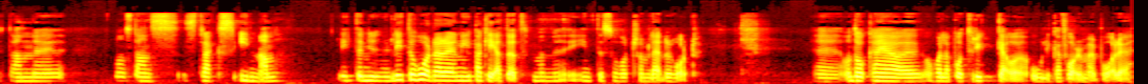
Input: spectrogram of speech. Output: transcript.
Utan eh, någonstans strax innan. Lite, lite hårdare än i paketet men eh, inte så hårt som läderhårt. Eh, och då kan jag hålla på och trycka olika former på det.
